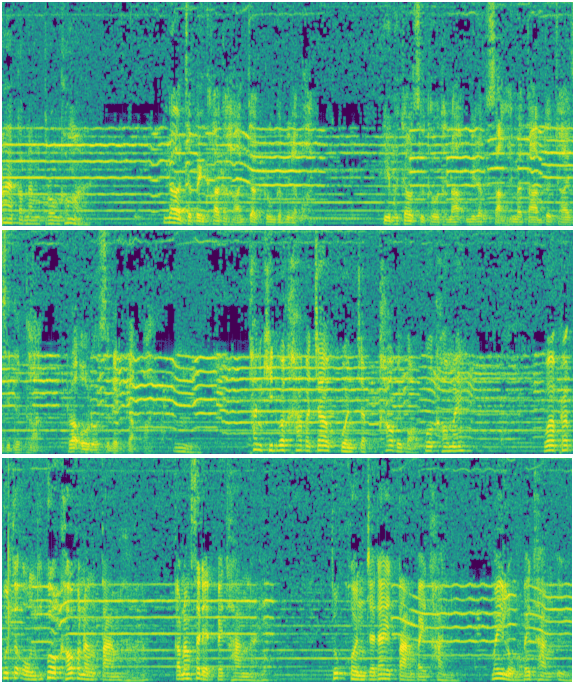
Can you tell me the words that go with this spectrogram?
มากกำลังตรงเข้ามา น่าจะเป็นข้าทหารจากกรุงกบิลพัทที่พระเจ้าสุโธธนะมีรับสั่งให้มาตามเจ้าชายสิทธัตถะพระโอรสเสด็จกลับไปอืมท่านคิดว่าข้าพเจ้าควรจะเข้าไปบอกพวกเขาไหม ว่าพระพุทธองค์ที่พวกเขากำลังตามหากำลังเสด็จไปทางไหน ทุกคนจะได้ตามไปทัน ไม่หลงไปทางอื่น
